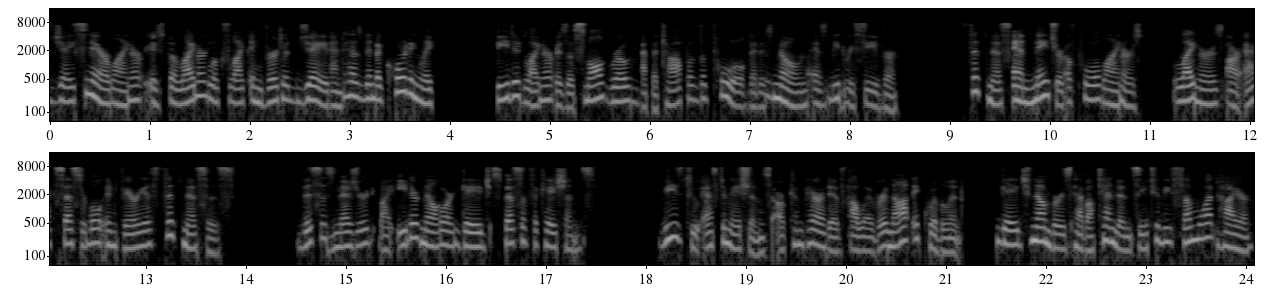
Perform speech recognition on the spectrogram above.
J-snare liner is the liner looks like inverted J and has been accordingly. Beaded liner is a small groove at the top of the pool that is known as bead receiver. Thickness and nature of pool liners. Liners are accessible in various thicknesses. This is measured by either mil or gauge specifications. These two estimations are comparative however not equivalent. Gauge numbers have a tendency to be somewhat higher.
